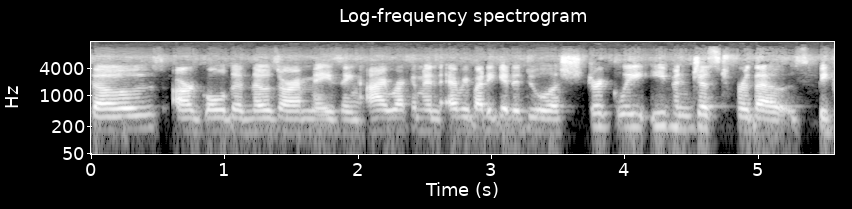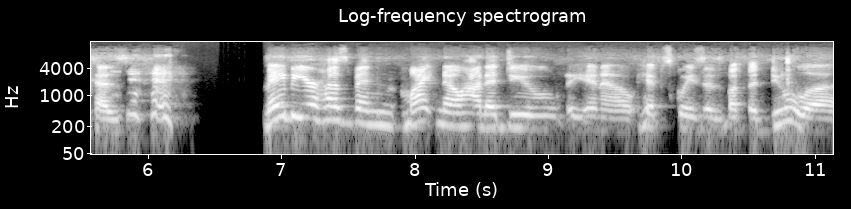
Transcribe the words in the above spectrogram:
those are golden those are amazing. I recommend everybody get a doula strictly even just for those because maybe your husband might know how to do you know hip squeezes but the doula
